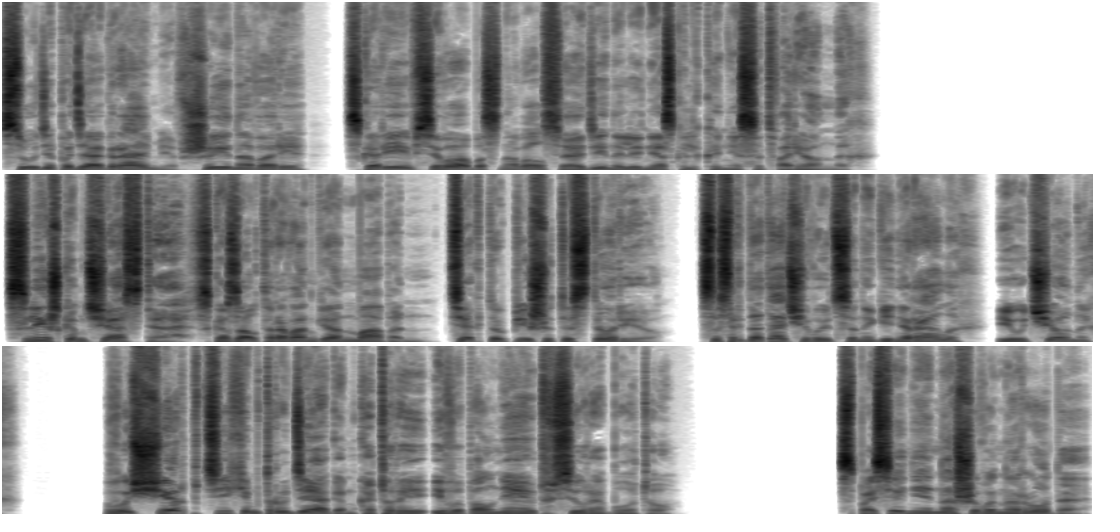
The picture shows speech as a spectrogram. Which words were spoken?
Судя по диаграмме, в Шиноваре, скорее всего, обосновался один или несколько несотворенных. «Слишком часто, — сказал Таравангиан Мабан, — те, кто пишет историю, сосредотачиваются на генералах и ученых в ущерб тихим трудягам, которые и выполняют всю работу. Спасение нашего народа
